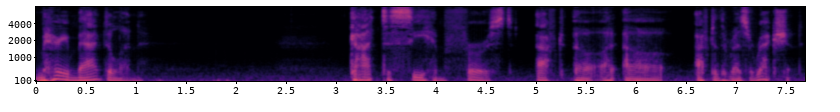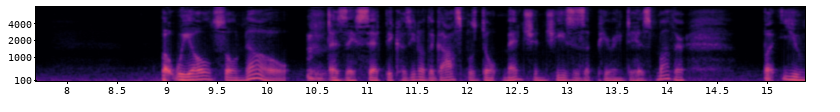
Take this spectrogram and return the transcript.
Mary Magdalene got to see him first after uh, uh, after the resurrection. But we also know, as they said, because you know the Gospels don't mention Jesus appearing to his mother, but you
